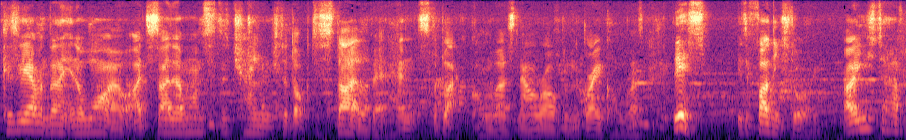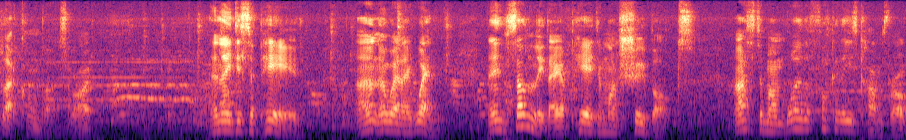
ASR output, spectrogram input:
because we haven't done it in a while. I decided I wanted to change the Doctor's style a bit, hence the black Converse now rather than the grey Converse. This is a funny story. I used to have black Converse, right? Then they disappeared. I don't know where they went. And then suddenly they appeared in my shoebox. I asked Mum, where the fuck are these come from?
